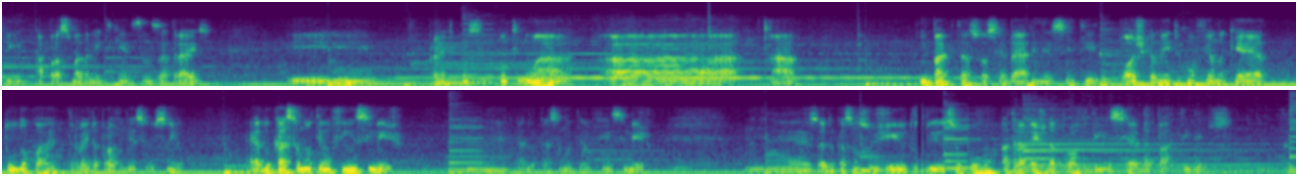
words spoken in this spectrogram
que, aproximadamente 500 anos atrás e para a gente continuar a, a, impactar a sociedade nesse sentido. Logicamente, confiando que é, tudo ocorre através da providência do Senhor. A educação não tem um fim em si mesmo. Né? A educação não tem um fim em si mesmo a educação surgiu, tudo isso por, através da providência da parte de Deus. Então,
